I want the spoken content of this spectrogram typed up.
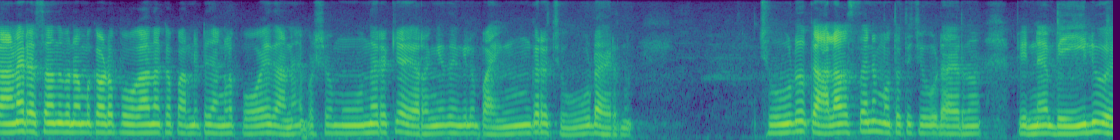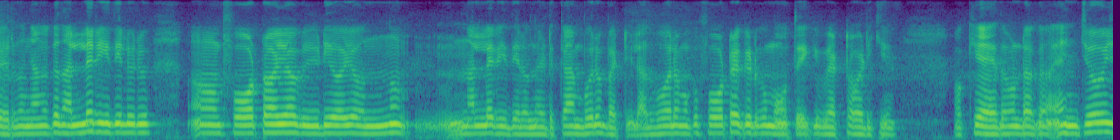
കാണാൻ രസമെന്ന് പറഞ്ഞാൽ നമുക്ക് അവിടെ പോകാമെന്നൊക്കെ പറഞ്ഞിട്ട് ഞങ്ങൾ പോയതാണ്. പക്ഷെ മൂന്നരയ്ക്കാണ് ഇറങ്ങിയതെങ്കിലും ഭയങ്കര ചൂടായിരുന്നു. ചൂട് കാലാവസ്ഥ തന്നെ മൊത്തത്തിൽ ചൂടായിരുന്നു. പിന്നെ വെയിലുമായിരുന്നു ഞങ്ങൾക്ക് നല്ല രീതിയിലൊരു ഫോട്ടോയോ വീഡിയോയോ ഒന്നും നല്ല രീതിയിലൊന്നും എടുക്കാൻ പോലും പറ്റില്ല അതുപോലെ നമുക്ക് ഫോട്ടോ ഒക്കെ എടുക്കും മുഖത്തേക്ക് വെട്ടം അടിക്കും. ഒക്കെ ആയതുകൊണ്ടൊക്കെ എൻജോയ്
